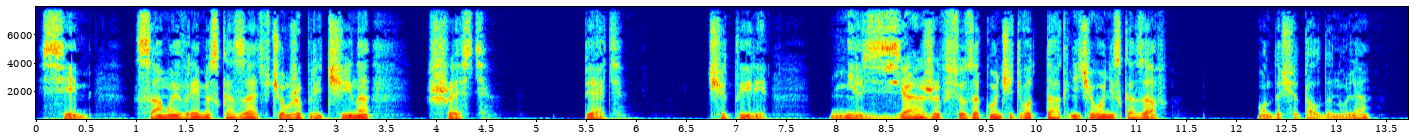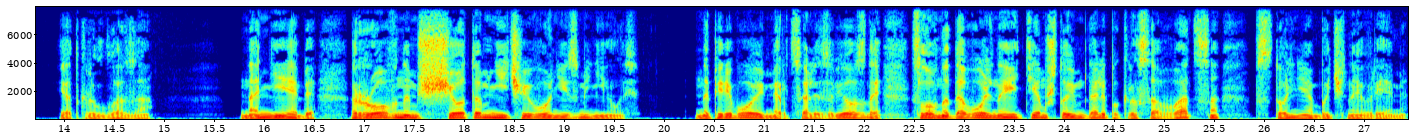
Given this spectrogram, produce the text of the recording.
Семь. Самое время сказать, в чем же причина. Шесть. Пять. Четыре. Нельзя же все закончить вот так, ничего не сказав. Он досчитал до нуля и открыл глаза. На небе ровным счетом ничего не изменилось. На перебой мерцали звезды, словно довольные тем, что им дали покрасоваться в столь необычное время.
